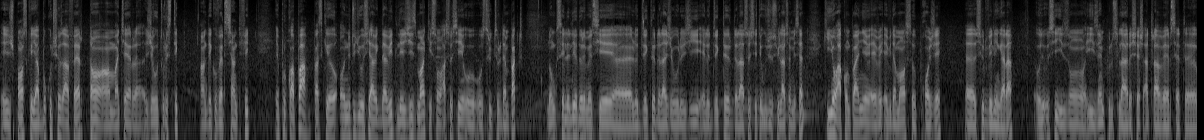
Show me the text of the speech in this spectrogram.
Et je pense qu'il y a beaucoup de choses à faire, tant en matière euh, géotouristique, en découverte scientifique. Et pourquoi pas Parce qu'on étudie aussi avec David les gisements qui sont associés aux, structures d'impact. Donc c'est le lieu de remercier euh, le directeur de la géologie et le directeur de la société où je suis, la Somicène, qui ont accompagné évi- évidemment ce projet euh, sur Velingara. Au- Aussi, ils, impulsent la recherche à travers cette, euh,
